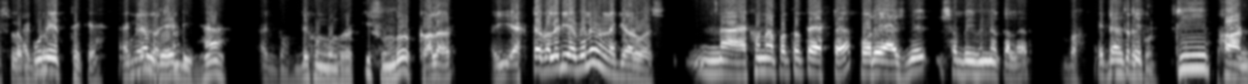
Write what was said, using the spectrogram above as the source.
আসলো। পুনের থেকে একদম রেডি হ্যাঁ। একদম। দেখুন বন্ধুরা কি সুন্দর কালার এই একটা কালারই অ্যাভেলেবেল নাকি আরও আছে? না এখন আপাতত একটা পরে আসবে সব বিভিন্ন কালার বাহ এটা হচ্ছে টি ফার্ন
